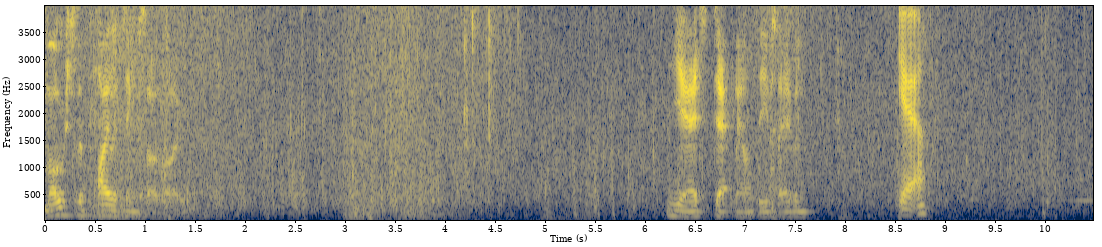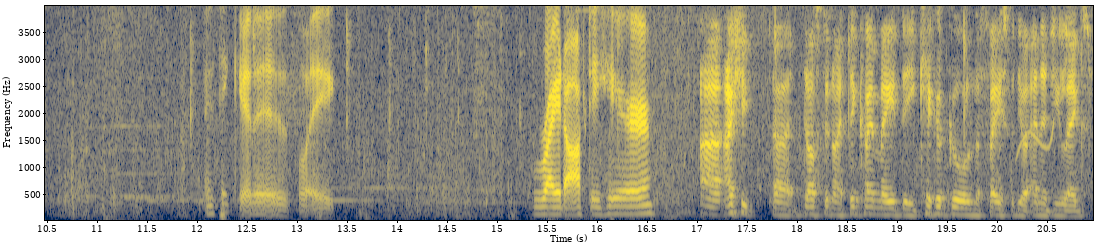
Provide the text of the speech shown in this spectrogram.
most of the piloting solo. Yeah, it's definitely on Thieves Haven. Yeah. I think it is like right off to here. Uh, actually, uh, Dustin, I think I made the kick a ghoul in the face with your energy legs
